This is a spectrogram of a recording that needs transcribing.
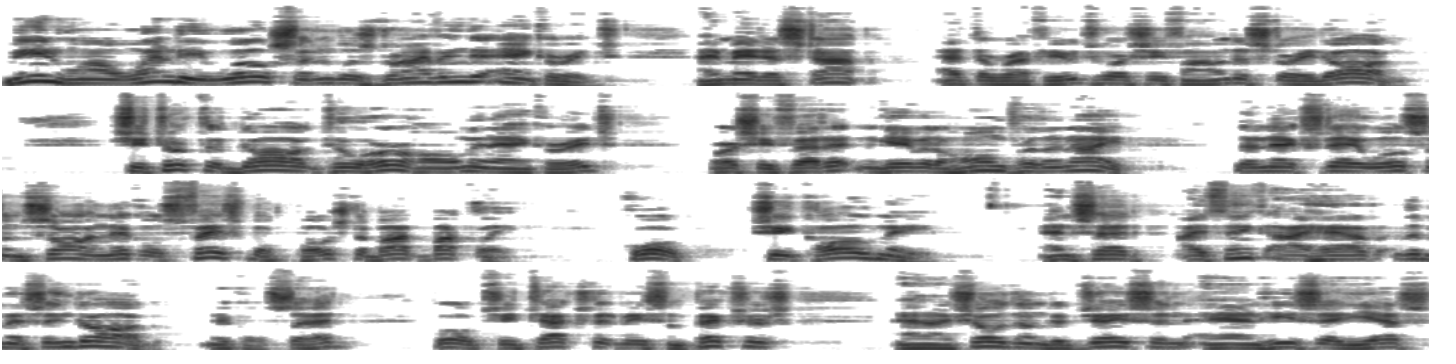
Meanwhile, Wendy Wilson was driving to Anchorage and made a stop at the refuge where she found a stray dog. She took the dog to her home in Anchorage, where she fed it and gave it a home for the night. The next day, Wilson saw Nichols' Facebook post about Buckley. Quote, She called me and said, I think I have the missing dog, Nichols said. Quote, She texted me some pictures and I showed them to Jason, and he said, Yes,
